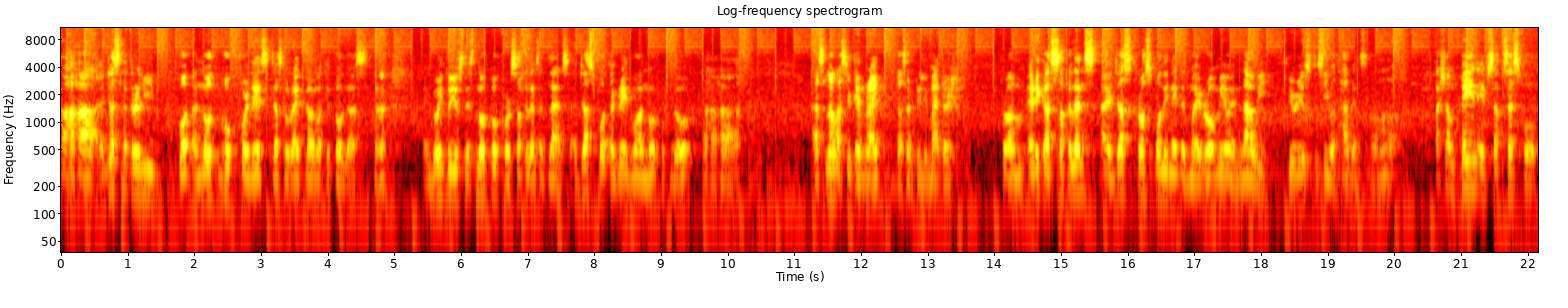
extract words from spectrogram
Hahaha. I just literally bought a notebook for this just to write down what you told us. I'm going to use this notebook for succulents and plants. I just bought a grade 1 notebook though. Hahaha. as long as you can write, doesn't really matter. From Erica's Succulents, I just cross-pollinated my Romeo and Laui. Curious to see what happens. Ah. A champagne if successful.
